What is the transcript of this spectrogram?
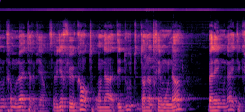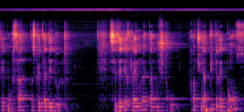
notre émouna intervient. Ça veut dire que quand on a des doutes dans notre émouna, ben l'aïmouna a été créée pour ça, parce que tu as des doutes. C'est-à-dire que l'aïmouna est un bouche-trou. Quand tu n'as plus de réponse,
